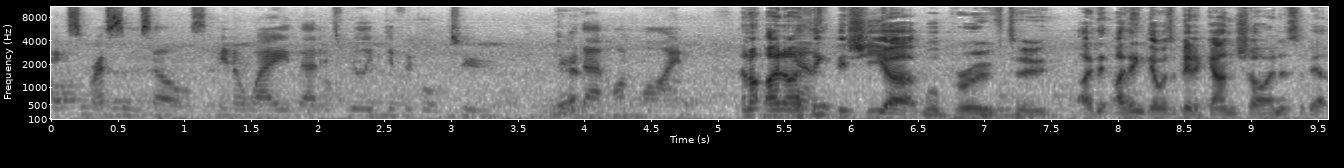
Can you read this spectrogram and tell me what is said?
express themselves in a way that it's really difficult to do Yeah. that online. And I, and I think this year will prove to. I, th- I think there was a bit of gun shyness about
